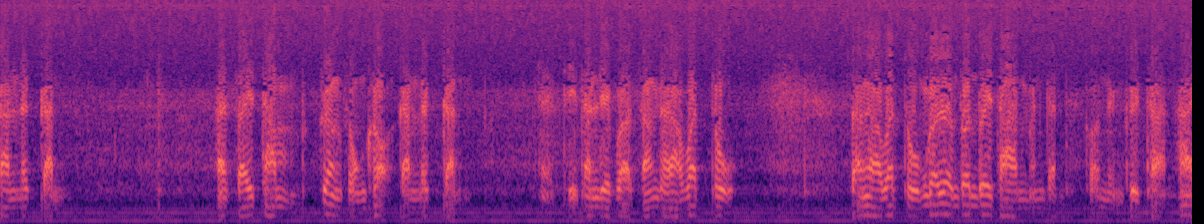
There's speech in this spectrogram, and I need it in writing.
กันและกัน อาศัยทำเครื่องสงเคราะห์กันและกัน ที่ท่านเรียกว่าสังขาวัตถุ สังขาวัตถุก็เริ่มต้นด้วยทานเหมือนกันข้อหนึ่งคือทานให้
